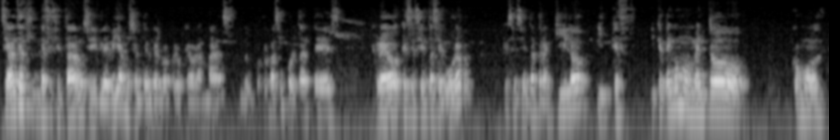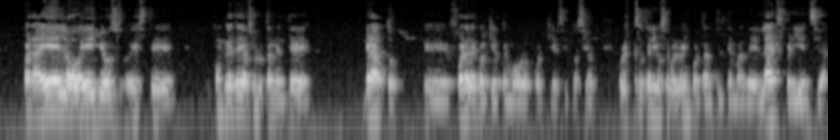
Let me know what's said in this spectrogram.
si antes necesitábamos y debíamos entenderlo, creo que ahora más. Lo, más importante es, creo que se sienta seguro, que se sienta tranquilo y que, y que tenga un momento como para él o ellos este, completa y absolutamente grato, eh, fuera de cualquier temor o cualquier situación. Por eso te digo, se vuelve importante el tema de la experiencia.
